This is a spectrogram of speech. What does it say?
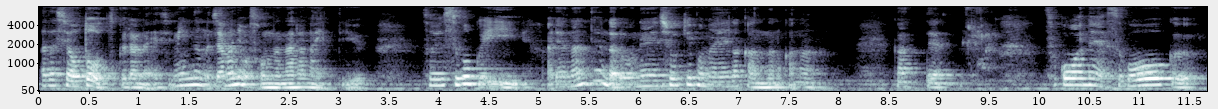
私は音を作らないしみんなの邪魔にもそんなならないっていうそういうすごくいいあれは何て言うんだろうね小規模な映画館なのかながあってそこはねすごく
